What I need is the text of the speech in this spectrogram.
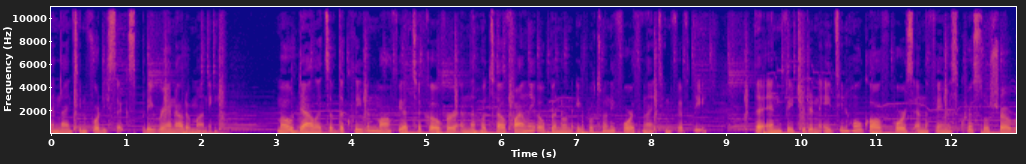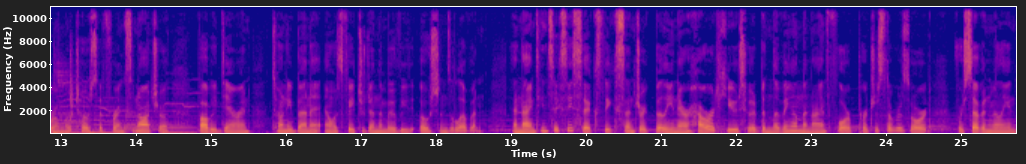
in 1946, but he ran out of money. Moe Dalitz of the Cleveland Mafia took over, and the hotel finally opened on April 24, 1950. The inn featured an 18 hole golf course and the famous Crystal Showroom, which hosted Frank Sinatra, Bobby Darin, Tony Bennett, and was featured in the movie Ocean's Eleven. In 1966, the eccentric billionaire Howard Hughes, who had been living on the ninth floor, purchased the resort for $7 million.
